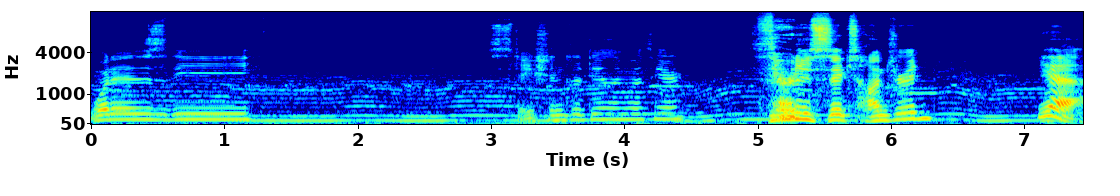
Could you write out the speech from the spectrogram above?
What is the stations we're dealing with here? 3600? Yeah.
